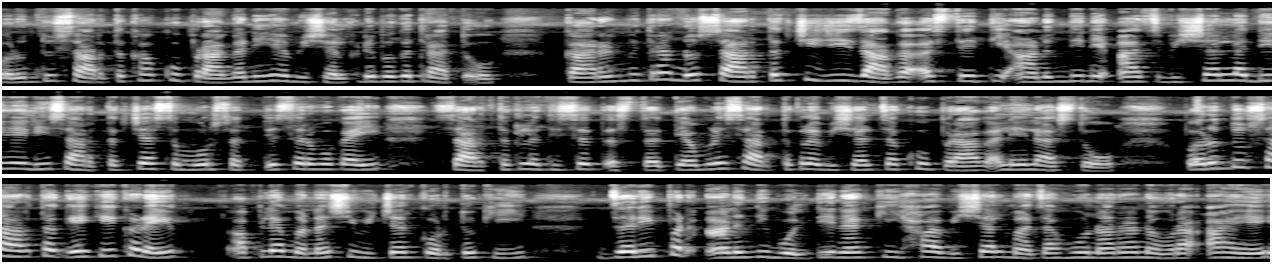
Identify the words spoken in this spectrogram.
परंतु सार्थक हा खूप रागाने ह्या विशालकडे बघत राहतो. कारण मित्रांनो सार्थकची जी जागा असते ती आनंदीने आज विशालला दिलेली सार्थकच्या समोर सत्य सर्व काही सार्थकला दिसत असतं. त्यामुळे सार्थकला विशालचा खूप राग आलेला असतो. परंतु सार्थक एकीकडे आपल्या मनाशी विचार करतो की जरी पण आनंदी बोलते ना की हा विशाल माझा होणारा नवरा आहे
